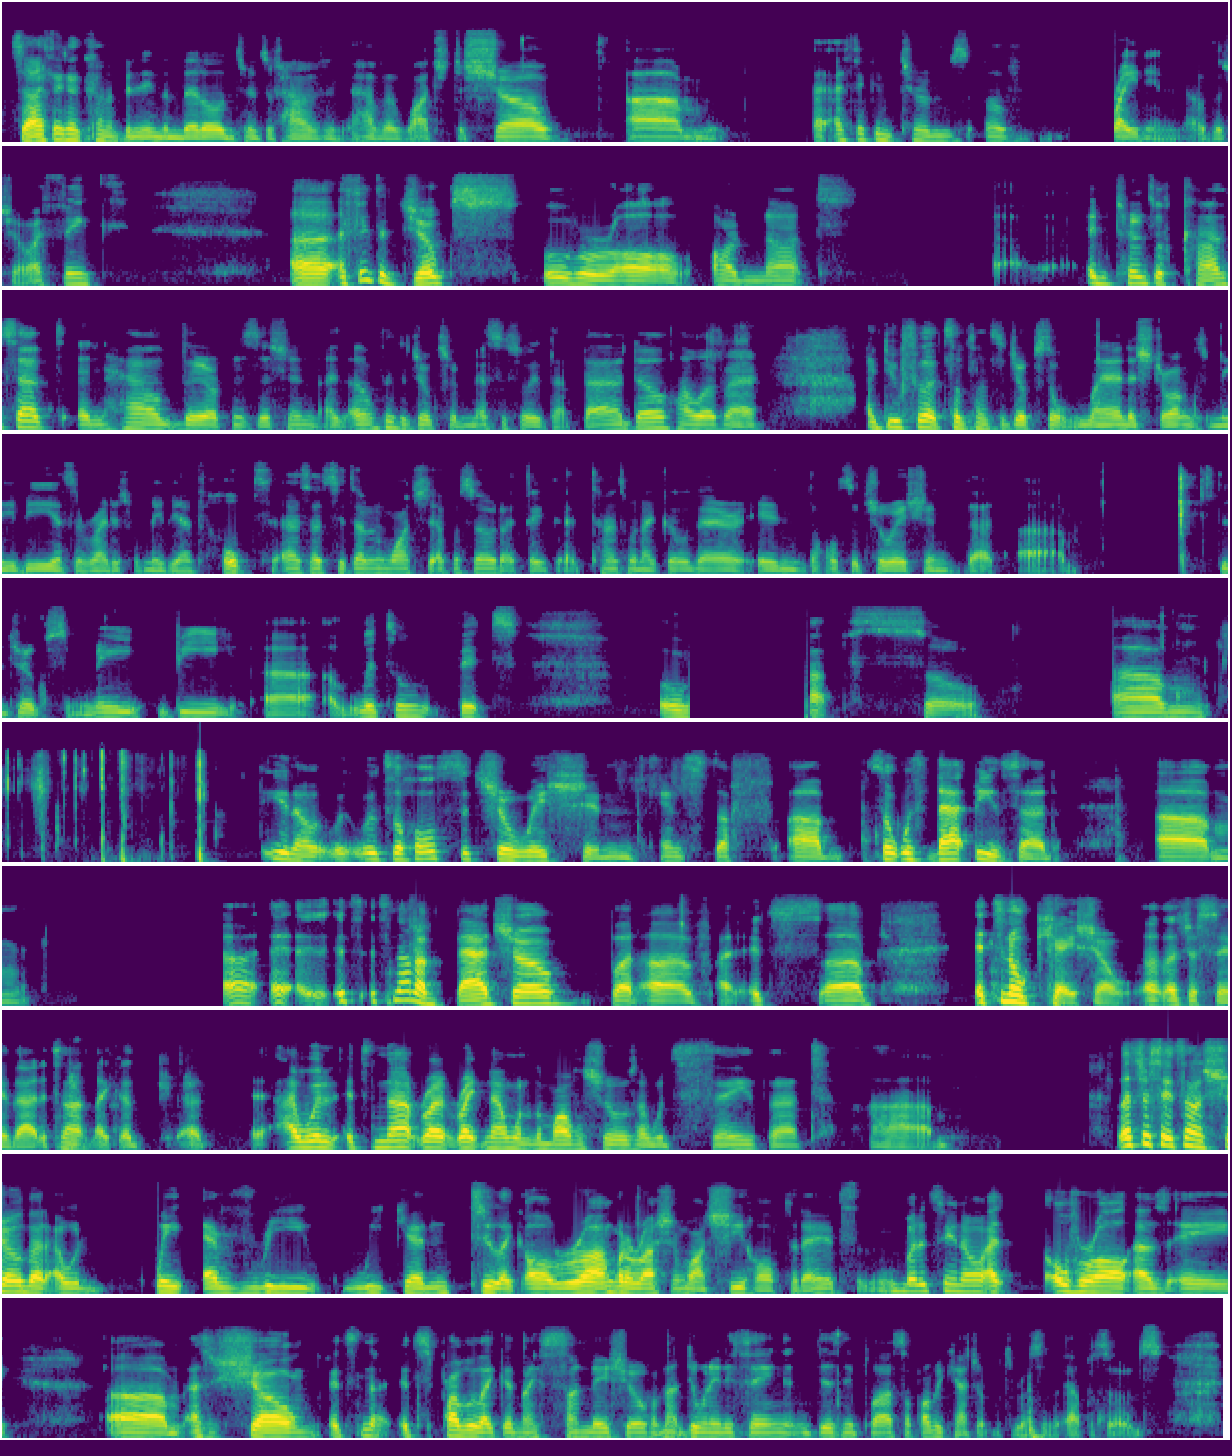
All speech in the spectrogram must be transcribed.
So I think I've kind of been in the middle in terms of how I've, I watched the show. Um, I, I think in terms of writing of the show, I think uh, I think the jokes overall are not in terms of concept and how they are positioned. I, I don't think the jokes are necessarily that bad though. However, I do feel that sometimes the jokes don't land as strong as maybe as the writers would maybe have hoped as I sit down and watch the episode. I think at times when I go there in the whole situation that um, the jokes may be uh, a little bit over up. So, um, you know, with, the whole situation and stuff. Um, so with that being said, um, uh, it, it's it's not a bad show, but uh, it's uh, it's an okay show. Uh, let's just say that it's not like a, a. I would. It's not right right now one of the Marvel shows. I would say that. Um, let's just say it's not a show that I would wait every weekend to like. Oh, I'm gonna rush and watch She-Hulk today. It's but it's you know overall as a um, as a show. It's not, it's probably like a nice Sunday show. If I'm not doing anything in Disney Plus, I'll probably catch up with the rest of the episodes.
